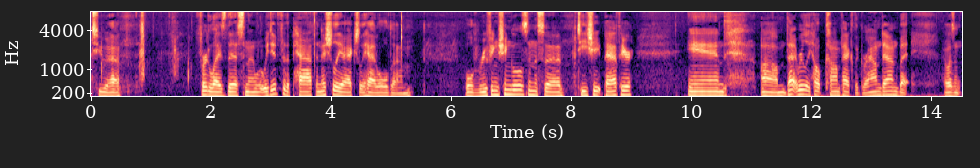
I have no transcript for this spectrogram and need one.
to uh, fertilize this. And then what we did for the path, initially I actually had old um, old roofing shingles in this uh, T-shaped path here. And um, that really helped compact the ground down, but I wasn't,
